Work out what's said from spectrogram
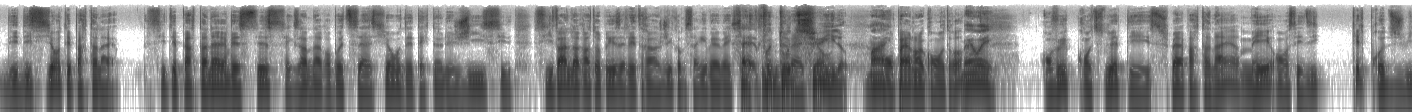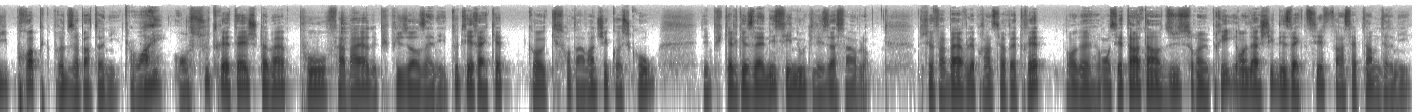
des décisions de tes partenaires. Si tes partenaires investissent, exemple, dans la robotisation, des technologies, si- s'ils vendent leur entreprise à l'étranger, comme ça arrive avec Ça- la faut tout de suite, là. Ouais. on perd un contrat. Ben oui. On veut continuer à être des super partenaires, mais on s'est dit, le produit propre qui pourrait nous appartenir. Ouais. On sous-traitait justement pour Faber depuis plusieurs années. Toutes les raquettes qui sont en vente chez Costco, depuis quelques années, c'est nous qui les assemblons. M. Faber voulait prendre sa retraite. On, on s'est entendu sur un prix et on a acheté des actifs en septembre dernier.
